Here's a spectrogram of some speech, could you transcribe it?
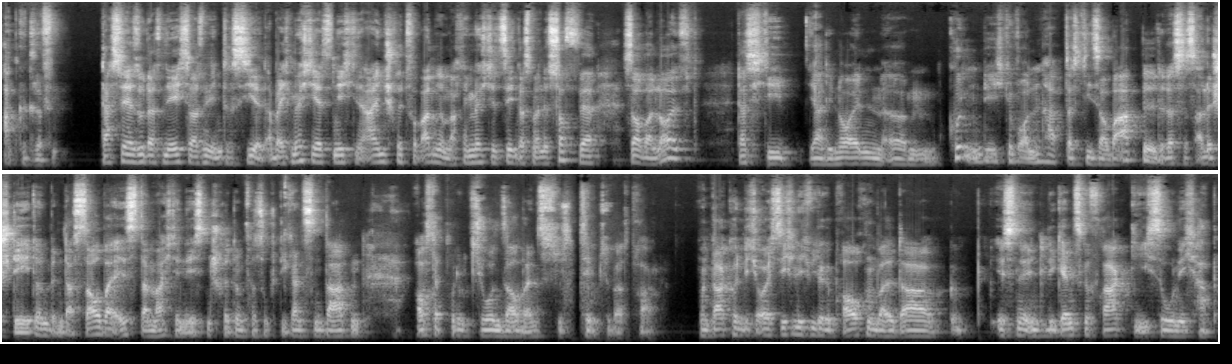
abgegriffen? Das wäre so das nächste, was mich interessiert. Aber ich möchte jetzt nicht den einen Schritt vom anderen machen. Ich möchte jetzt sehen, dass meine Software sauber läuft, dass ich die, ja, die neuen ähm, Kunden, die ich gewonnen habe, dass die sauber abbilde, dass das alles steht und wenn das sauber ist, dann mache ich den nächsten Schritt und versuche die ganzen Daten aus der Produktion sauber ins System zu übertragen. Und da könnte ich euch sicherlich wieder gebrauchen, weil da ist eine Intelligenz gefragt, die ich so nicht habe.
